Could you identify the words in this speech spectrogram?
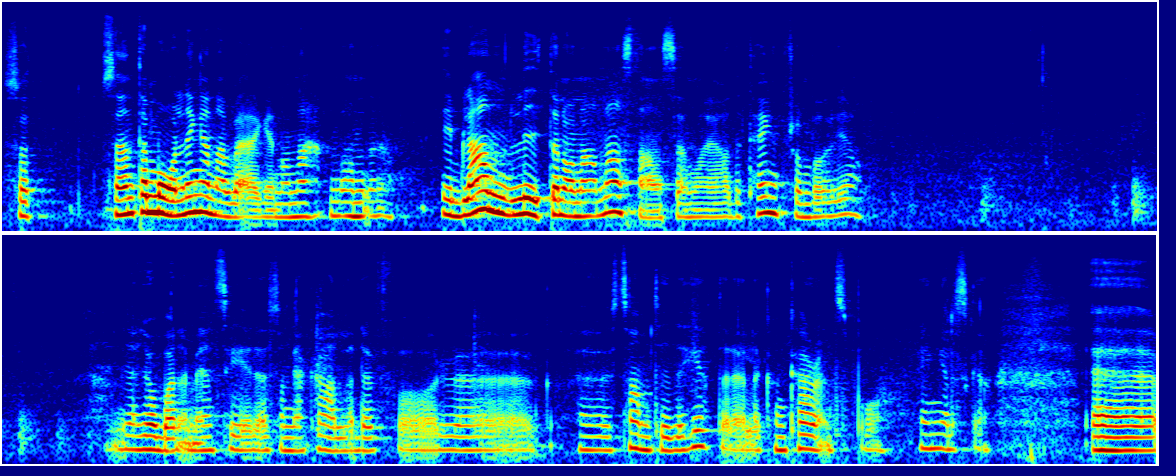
Så att, sen tar målningarna vägen någon, någon, ibland lite någon annanstans än vad jag hade tänkt från början. Jag jobbade med en serie som jag kallade för uh, uh, samtidigheter eller concurrents på engelska. Uh,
